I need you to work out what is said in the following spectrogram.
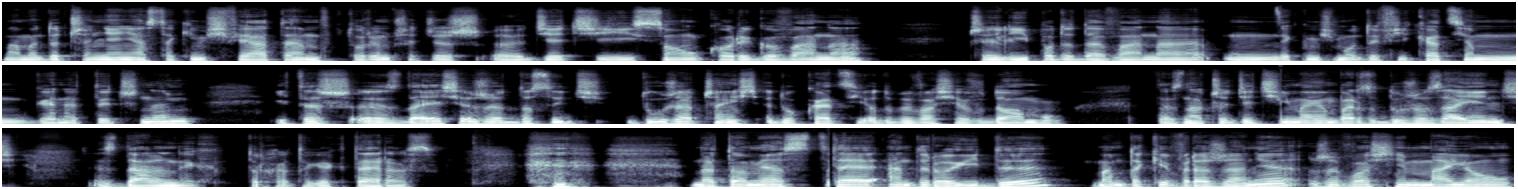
mamy do czynienia z takim światem, w którym przecież e, dzieci są korygowane, czyli poddawane mm, jakimś modyfikacjom genetycznym i też zdaje się, że dosyć duża część edukacji odbywa się w domu. To znaczy, dzieci mają bardzo dużo zajęć zdalnych, trochę tak jak teraz. Natomiast te androidy, mam takie wrażenie, że właśnie mają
